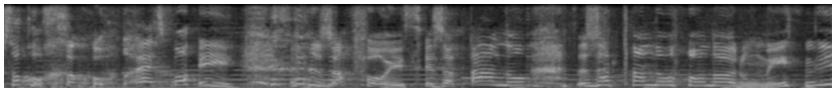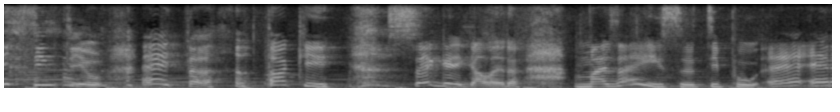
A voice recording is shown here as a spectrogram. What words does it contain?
socorro. Socorro. É, morri. já foi. Você já tá no. Você já tá no Honorum. Nem, nem sentiu. Eita, tô aqui. Cheguei, galera. Mas é isso, tipo, é, é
